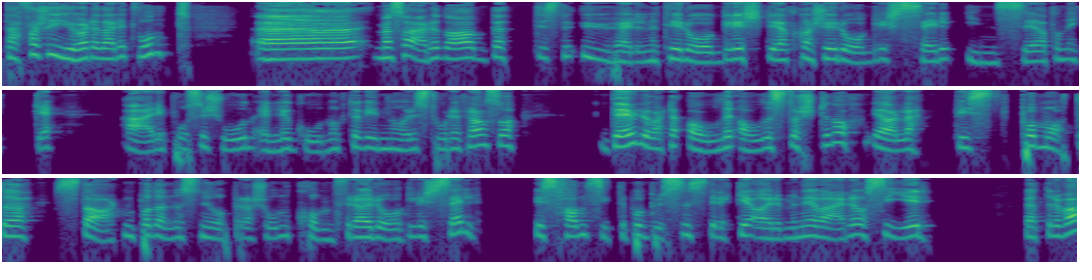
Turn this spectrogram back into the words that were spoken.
derfor så gjør det der litt vondt. Eh, men så er det da det, disse uhellene til Roglic, det at kanskje Roglic selv innser at han ikke er i posisjon eller god nok til å vinne årets Tour de France. Så det ville vært det aller, aller største, da, Jarle. Hvis på en måte starten på denne snuoperasjonen kom fra Roglic selv. Hvis han sitter på bussen, strekker armen i været og sier Vet dere hva?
